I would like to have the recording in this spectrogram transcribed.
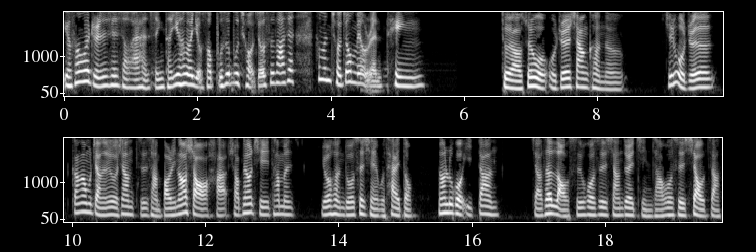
有时候会觉得这些小孩很心疼，因为他们有时候不是不求救，是发现他们求救没有人听。对啊，所以我我觉得像可能，其实我觉得刚刚我们讲的有像职场暴力，然后小孩小朋友其实他们有很多事情也不太懂。那如果一旦假设老师或是相对警察或是校长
